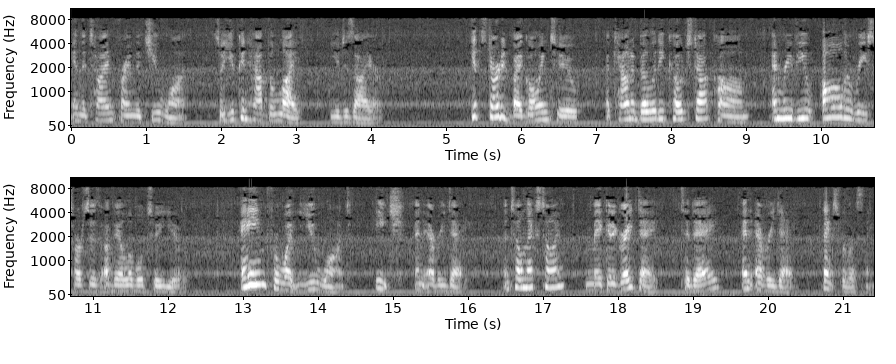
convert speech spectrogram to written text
in the time frame that you want so you can have the life you desire. Get started by going to accountabilitycoach.com and review all the resources available to you. Aim for what you want each and every day. Until next time, make it a great day, today and every day. Thanks for listening.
